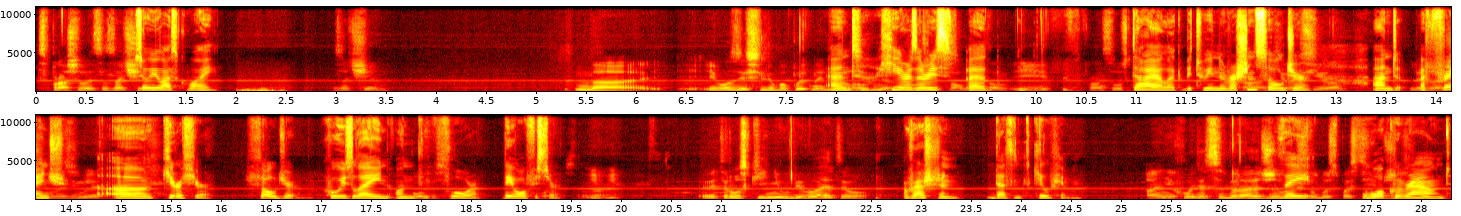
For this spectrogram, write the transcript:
So you ask, why? Зачем? На And here there is a dialogue between a Russian soldier and a French uh, cuirassier, soldier, who is laying on the floor, the officer. Russian doesn't kill him. They walk around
